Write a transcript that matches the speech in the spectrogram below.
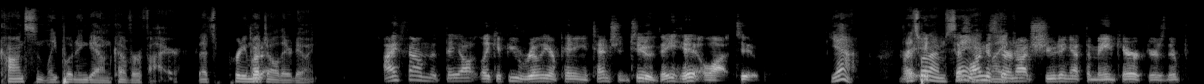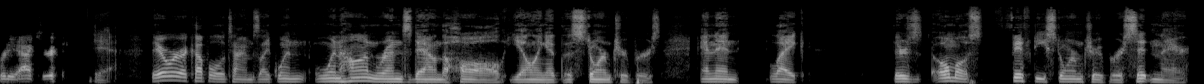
constantly putting down cover fire that's pretty But- much all they're doing I found that they all like if you really are paying attention too, they hit a lot too. yeah That's right? what I'm saying, As long as they're not shooting at the main characters, they're pretty accurate. Yeah. There were a couple of times like when when Han runs down the hall yelling at the stormtroopers and then like there's almost 50 stormtroopers sitting there.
